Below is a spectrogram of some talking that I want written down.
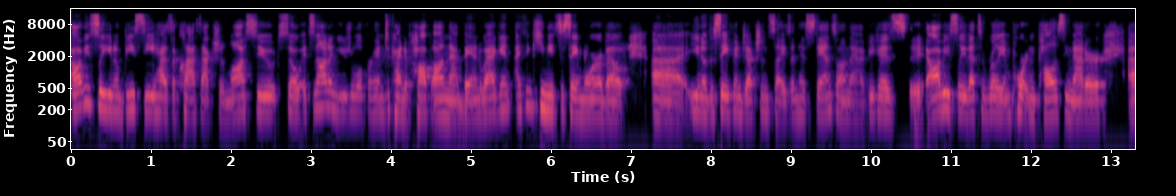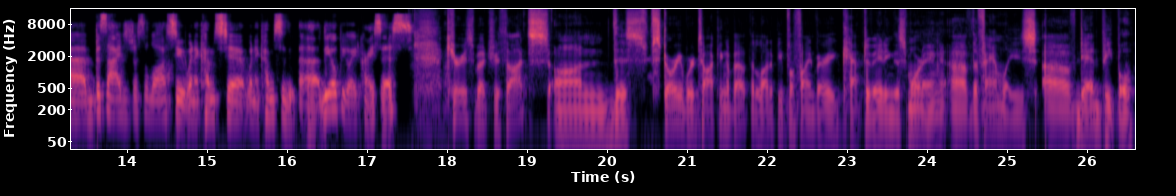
obviously, you know, BC has a class action lawsuit. So it's not unusual for him to kind of hop on that bandwagon. I think he needs to say more about, uh, you know, the safe injection sites and his stance on that, because uh, obviously that's a really important policy matter uh, besides just a lawsuit when it comes to when it comes to uh, the opioid crisis. Curious about your thoughts on this story we're talking about that a lot of people find very captivating this morning of the families of dead people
